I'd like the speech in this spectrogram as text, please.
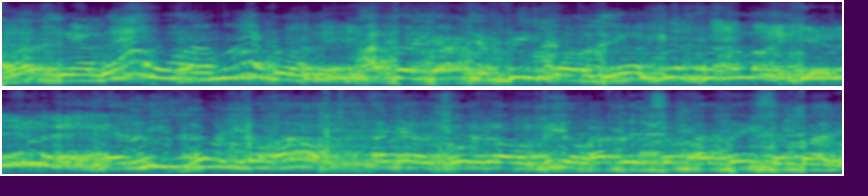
Uh, now that one I might run in. I think I can beat one of these. I might get in there. At least one, you know how I got a twenty dollar bill. I bet some, I pay somebody.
